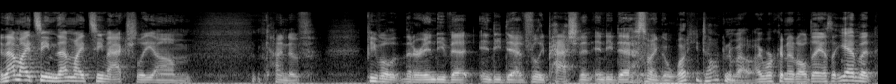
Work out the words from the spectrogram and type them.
and that might seem that might seem actually um, kind of people that are indie vet indie devs, really passionate indie devs might go, "What are you talking about? I work on it all day." I was like, "Yeah, but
